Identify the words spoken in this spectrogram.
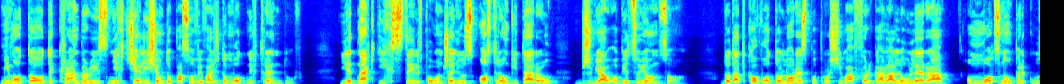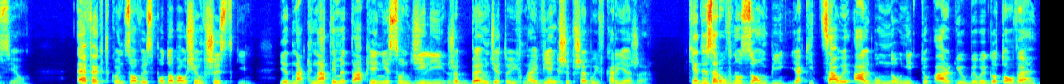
Mimo to The Cranberries nie chcieli się dopasowywać do modnych trendów. Jednak ich styl w połączeniu z ostrą gitarą brzmiał obiecująco. Dodatkowo Dolores poprosiła Fergala Lowlera o mocną perkusję. Efekt końcowy spodobał się wszystkim, jednak na tym etapie nie sądzili, że będzie to ich największy przebój w karierze. Kiedy zarówno Zombie, jak i cały album No Need to Argue były gotowe,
